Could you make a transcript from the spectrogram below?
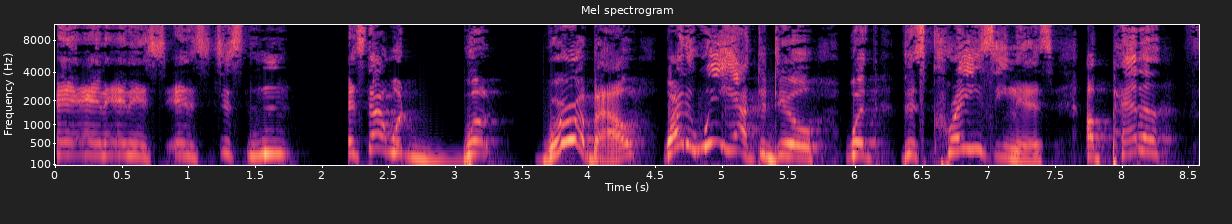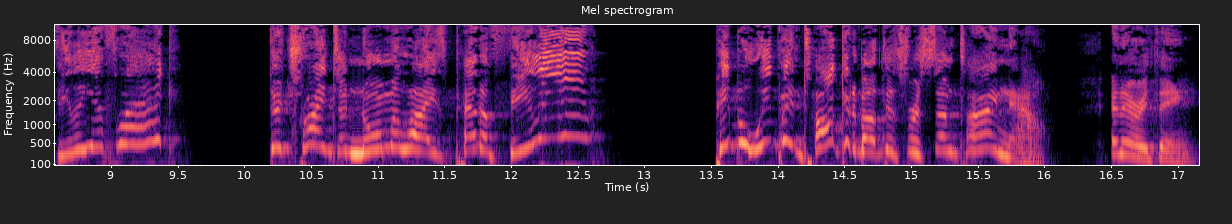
and and it's it's just it's not what what we're about. Why do we have to deal with this craziness? A pedophilia flag? They're trying to normalize pedophilia? People, we've been talking about this for some time now and everything.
